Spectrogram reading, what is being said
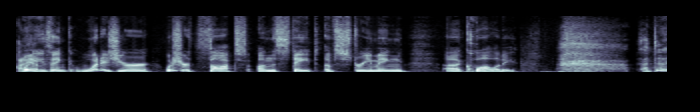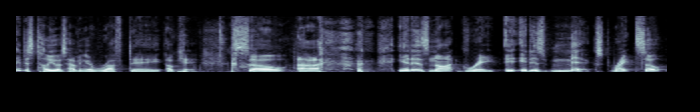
What do you think? What is your what is your thoughts on the state of streaming uh, quality? did I just tell you I was having a rough day? Okay. So uh, it is not great. It, it is mixed, right? So,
